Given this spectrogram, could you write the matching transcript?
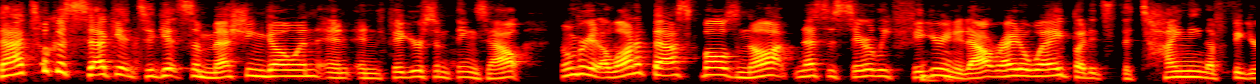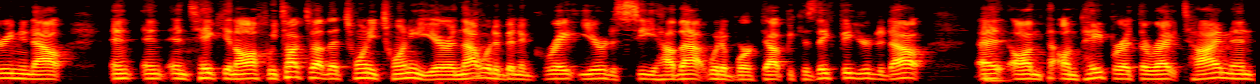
that took a second to get some meshing going and, and figure some things out. Don't forget, a lot of basketball's not necessarily figuring it out right away, but it's the timing of figuring it out and, and, and taking off. We talked about that 2020 year, and that would have been a great year to see how that would have worked out because they figured it out at, on on paper at the right time. And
